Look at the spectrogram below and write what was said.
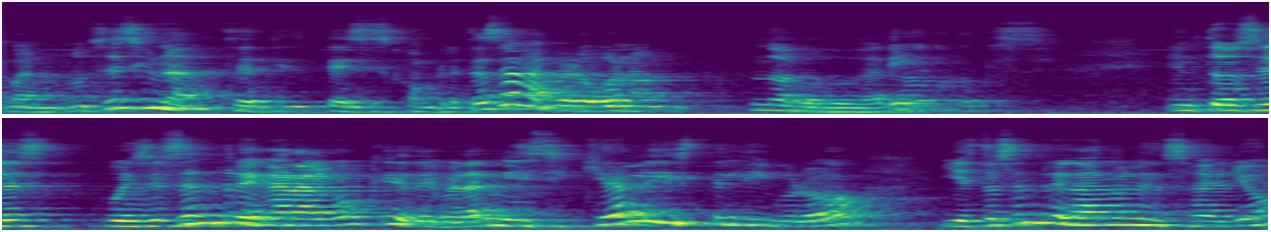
bueno, no sé si una tesis completa esa, pero bueno, no lo dudaría. creo que sí. Entonces, pues es entregar algo que de verdad ni siquiera leíste el libro y estás entregando el ensayo.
